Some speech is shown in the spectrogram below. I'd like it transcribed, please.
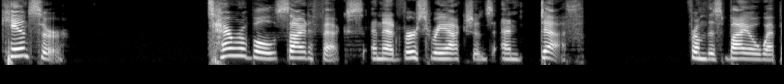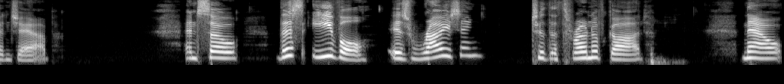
cancer, terrible side effects and adverse reactions and death from this bioweapon jab. And so this evil is rising to the throne of God. Now,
